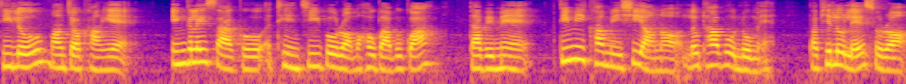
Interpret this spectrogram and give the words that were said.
ဒီလိုမောင်ကျော်ခေါင်ရဲ့ အင်္ဂလိပ်စာကိုအထင်ကြီးဖို့တော့မဟုတ်ပါဘူးကွာဒါပေမဲ့တိမိခောက်မိရှိအောင်တော့လှုပ်ထားဖို့လိုမယ်ဘာဖြစ်လို့လဲဆိုတော့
